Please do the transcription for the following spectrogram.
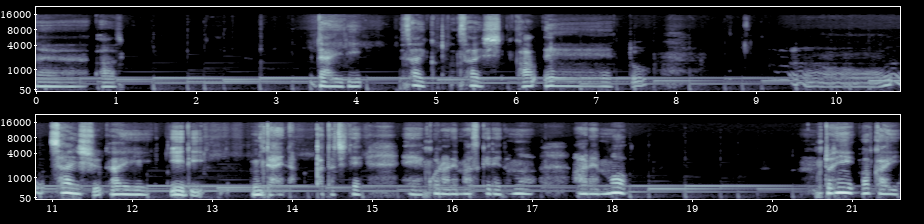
ね、あ代理、祭祭司か、えー、っと、採取代理みたいな形で、えー、来られますけれども、あれも、本当に若い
